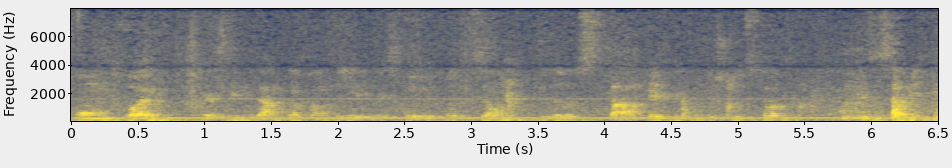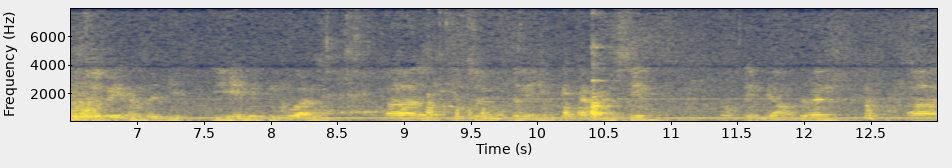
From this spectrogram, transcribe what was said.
Und vor allem herzlichen Dank auch an die SPÖ-Fraktion, die das tatkräftig unterstützt hat. Es ist auch wichtig zu erwähnen, weil die diejenigen waren, äh, die zu einem Unternehmen gegangen sind, nachdem die anderen äh,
